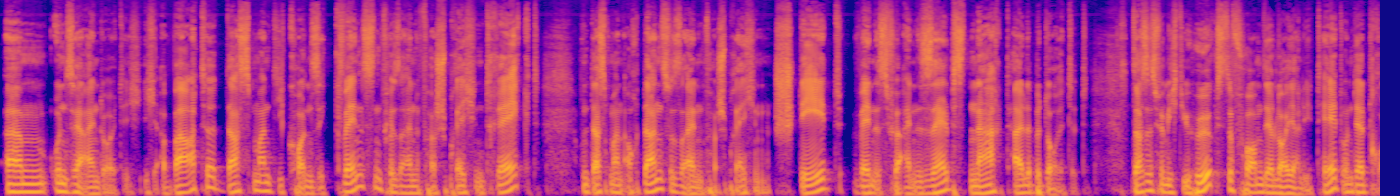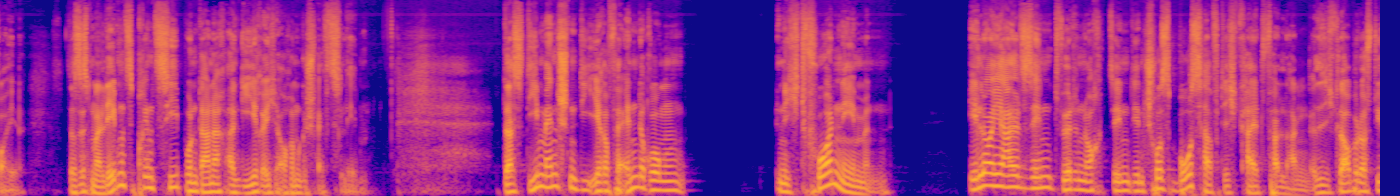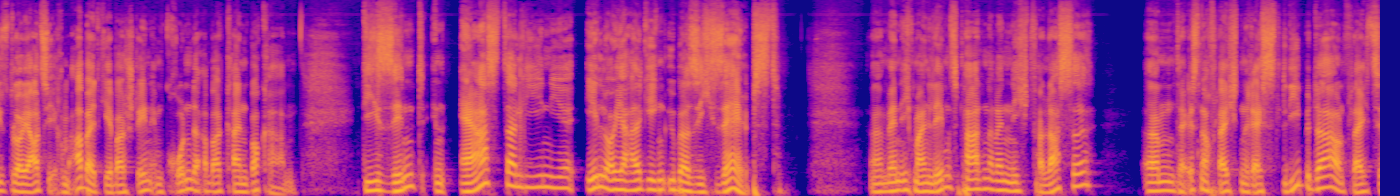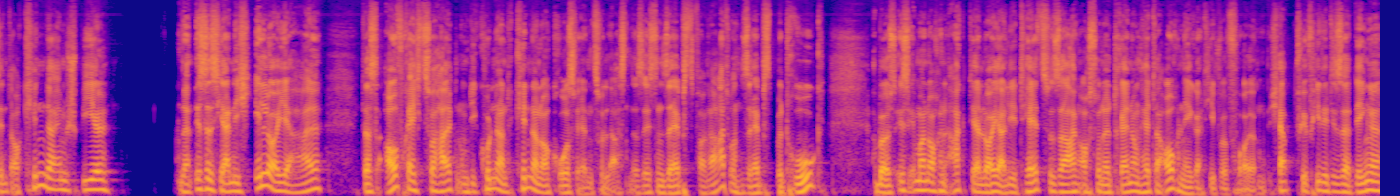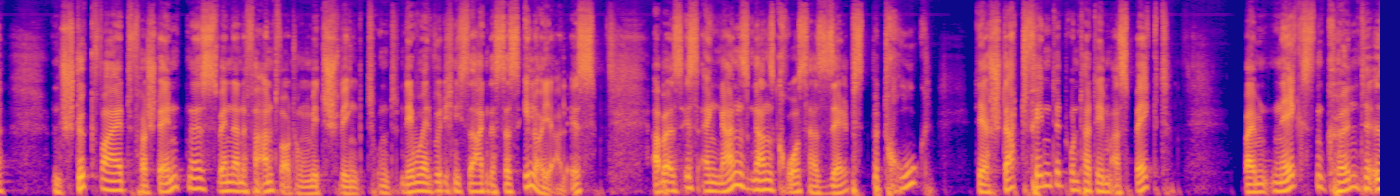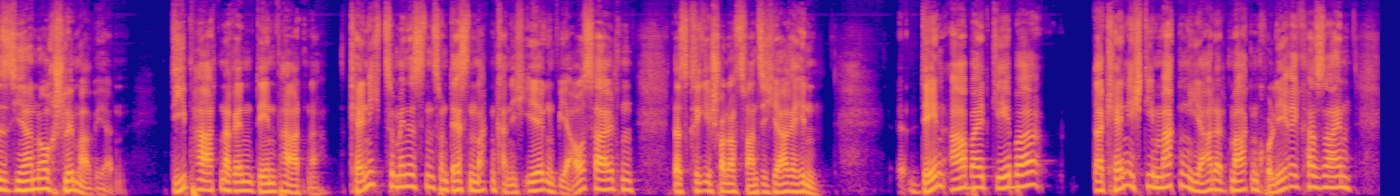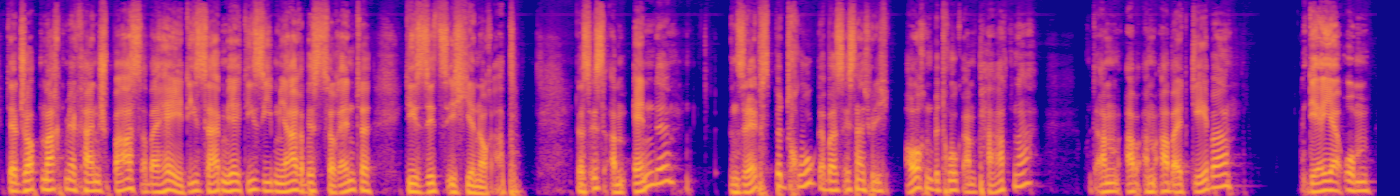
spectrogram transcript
ähm, und sehr eindeutig. Ich erwarte, dass man die Konsequenzen für seine Versprechen trägt und dass man auch dann zu seinen Versprechen steht, wenn es für eine selbst Nachteile bedeutet. Das ist für mich die höchste Form der Loyalität und der Treue. Das ist mein Lebensprinzip und danach agiere ich auch im Geschäftsleben. Dass die Menschen, die ihre Veränderungen nicht vornehmen, illoyal sind, würde noch den, den Schuss Boshaftigkeit verlangen. Also ich glaube, dass die loyal zu ihrem Arbeitgeber stehen, im Grunde aber keinen Bock haben. Die sind in erster Linie illoyal gegenüber sich selbst. Äh, wenn ich meine Lebenspartnerin nicht verlasse, ähm, da ist noch vielleicht ein Rest Liebe da und vielleicht sind auch Kinder im Spiel, dann ist es ja nicht illoyal, das aufrechtzuerhalten, um die Kinder noch groß werden zu lassen. Das ist ein Selbstverrat und ein Selbstbetrug. Aber es ist immer noch ein Akt der Loyalität zu sagen, auch so eine Trennung hätte auch negative Folgen. Ich habe für viele dieser Dinge ein Stück weit Verständnis, wenn da eine Verantwortung mitschwingt. Und in dem Moment würde ich nicht sagen, dass das illoyal ist. Aber es ist ein ganz, ganz großer Selbstbetrug, der stattfindet unter dem Aspekt, beim nächsten könnte es ja noch schlimmer werden. Die Partnerin, den Partner kenne ich zumindestens und dessen Macken kann ich irgendwie aushalten. Das kriege ich schon noch 20 Jahre hin. Den Arbeitgeber, da kenne ich die Macken, ja, das mag ein Choleriker sein. Der Job macht mir keinen Spaß, aber hey, die, die sieben Jahre bis zur Rente, die sitze ich hier noch ab. Das ist am Ende ein Selbstbetrug, aber es ist natürlich auch ein Betrug am Partner und am, am Arbeitgeber, der ja um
